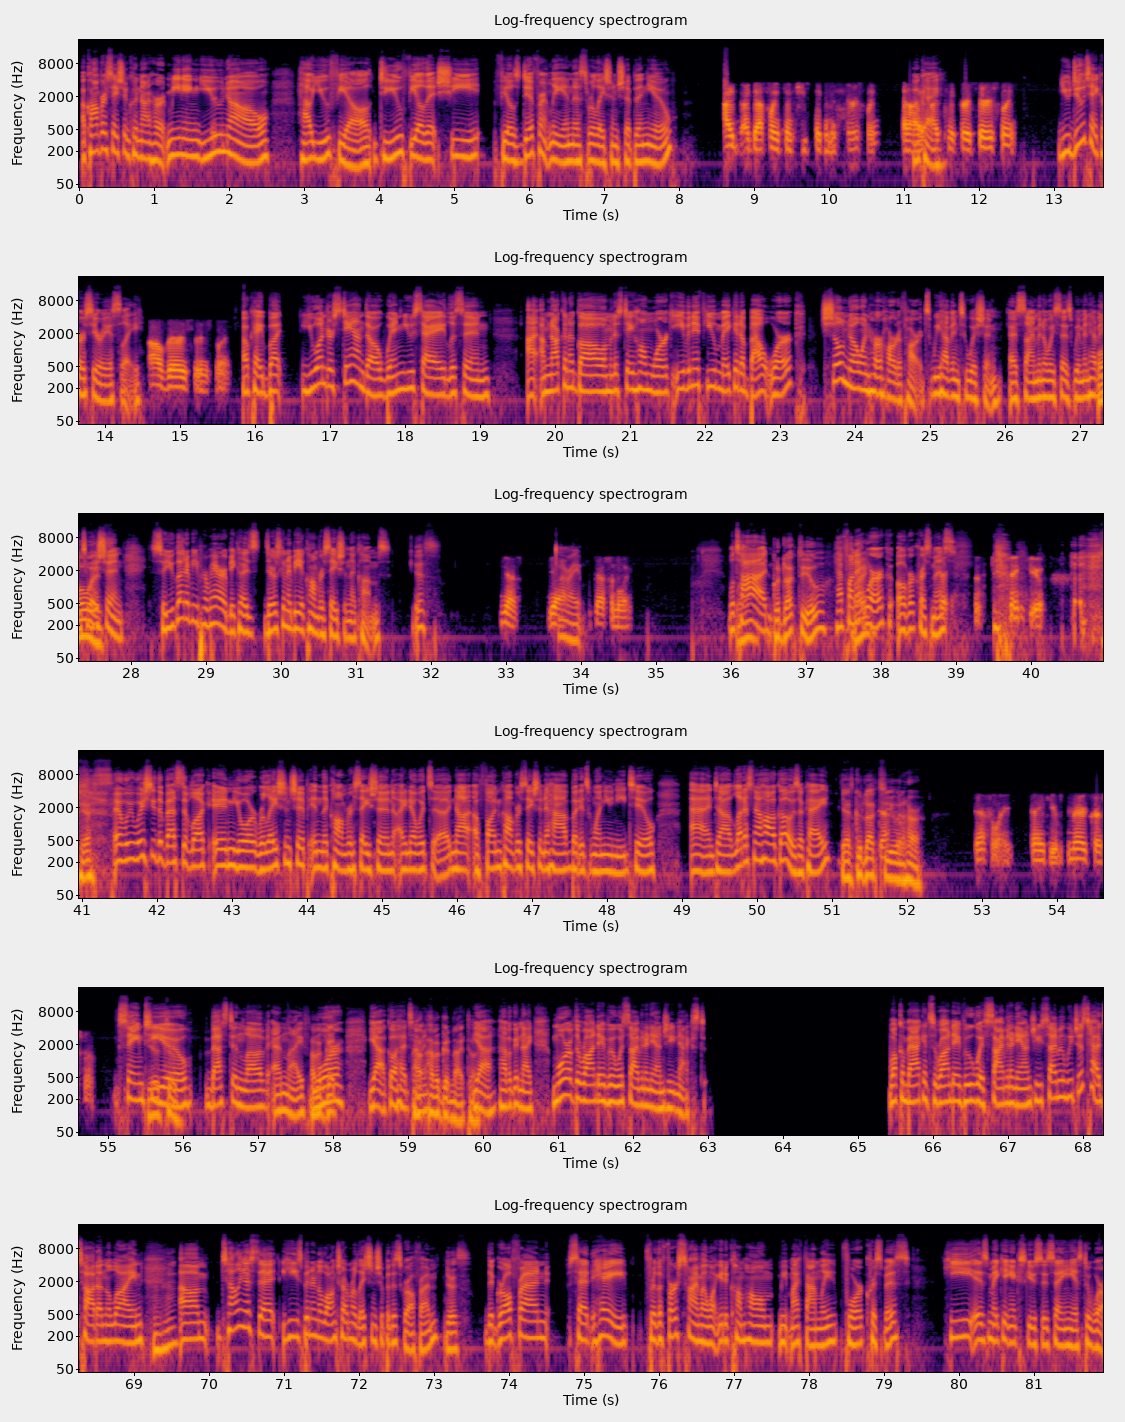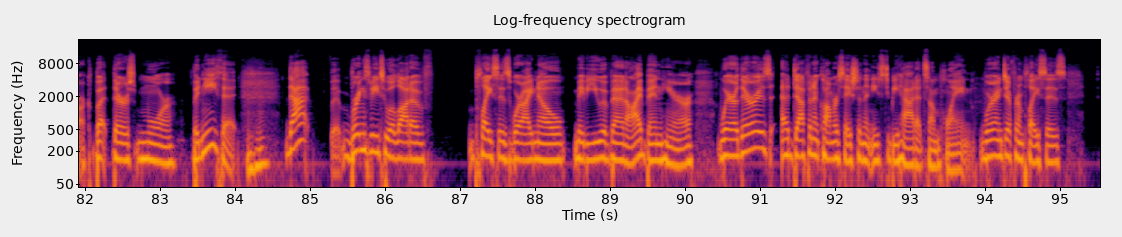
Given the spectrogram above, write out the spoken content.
A conversation could not hurt, meaning you know how you feel. Do you feel that she feels differently in this relationship than you? I, I definitely think she's taking it seriously, and I, I take her seriously. You do take her seriously. Oh, very seriously. Okay, but you understand though when you say, listen, I, I'm not going to go, I'm going to stay home work, even if you make it about work, she'll know in her heart of hearts. We have intuition. As Simon always says, women have Always. intuition. So you got to be prepared because there's going to be a conversation that comes. yes Yes. Yeah. All right. Definitely. Well, Todd, good luck to you have fun at work over Christmas. Thank you. yes And we wish you the best of luck in your relationship, in the conversation. I know it's uh, not a fun conversation to have, but it's one you need to. And uh, let us know how it goes, okay? yes good luck to you and her Definitely. Thank you. Merry Christmas. Same to You you. Best in love and life. Have More. good- yeah, go ahead, Simon. have a good night Todd. yeah, have a good night. More of the rendezvous with Simon and Angi next. Welcome back. It's the rendezvous with Simon and Angi. Simon, we just had Todd on the line Mhm. um, telling us that he's been in a long term relationship with his girlfriend. yes the girlfriend said, Hey, for the first time, I want you to come home, meet my family for Christmas. He is making excuses saying he has to work, but there's more beneath it. That brings me to a lot of places where I know maybe you have been, I've been here, where there is a definite conversation that needs to be had at some point. We're in different places.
